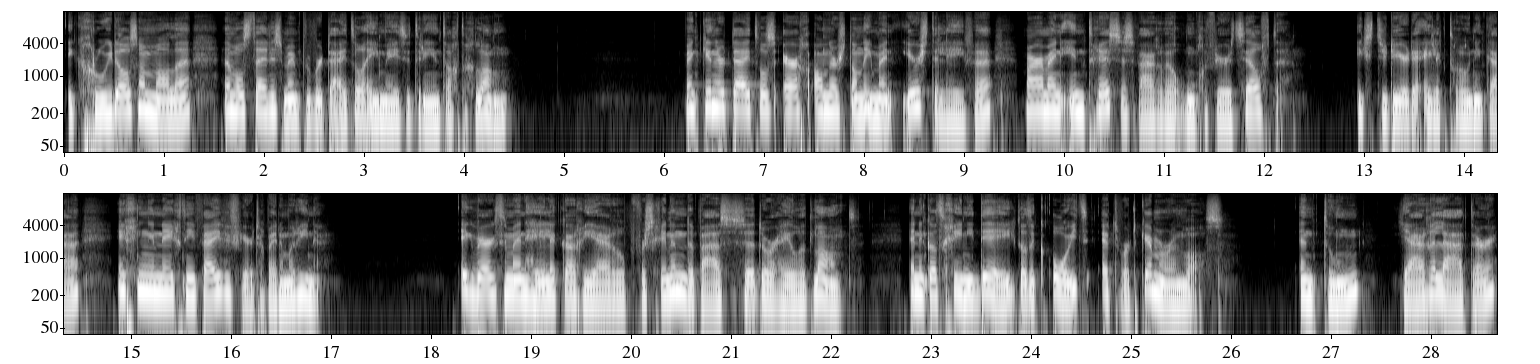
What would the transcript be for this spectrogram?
Ik groeide als een malle en was tijdens mijn puberteit al 1,83 meter lang. Mijn kindertijd was erg anders dan in mijn eerste leven, maar mijn interesses waren wel ongeveer hetzelfde. Ik studeerde elektronica en ging in 1945 bij de marine. Ik werkte mijn hele carrière op verschillende basissen door heel het land. En ik had geen idee dat ik ooit Edward Cameron was. En toen, jaren later,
